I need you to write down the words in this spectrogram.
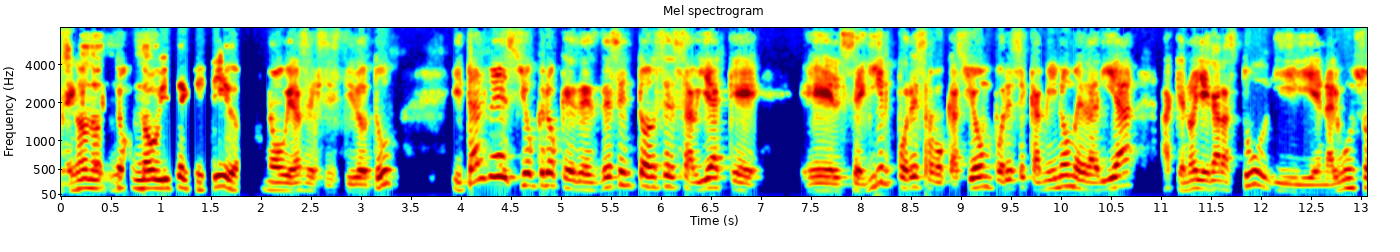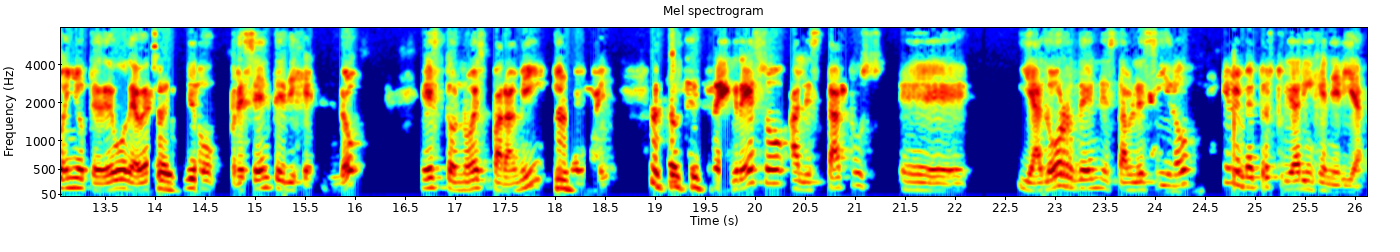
si no, no, no hubiese existido. No hubieras existido tú. Y tal vez yo creo que desde ese entonces sabía que el seguir por esa vocación, por ese camino, me daría a que no llegaras tú y en algún sueño te debo de haber sido presente y dije, no, esto no es para mí y mm. Entonces regreso al estatus eh, y al orden establecido y me meto a estudiar ingeniería.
